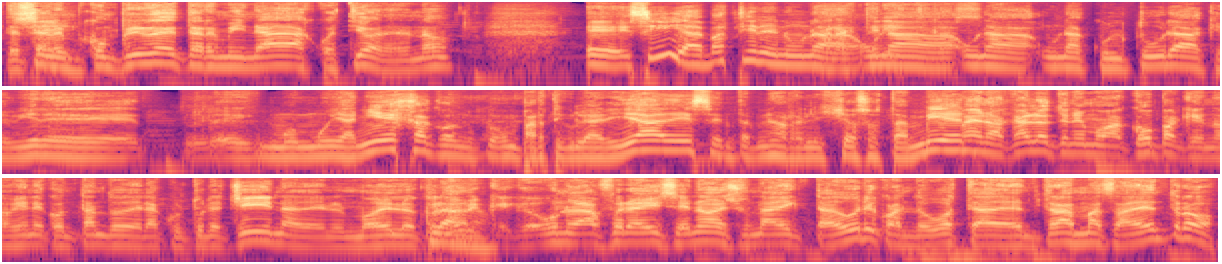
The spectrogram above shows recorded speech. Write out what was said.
deter- Sí. cumplir determinadas cuestiones, ¿no? Eh, sí, además tienen una, una, una, una cultura que viene eh, muy, muy añeja, con, con particularidades, en términos religiosos también. Bueno, acá lo tenemos a Copa que nos viene contando de la cultura china, del modelo económico, Claro. que uno de afuera dice, no, es una dictadura y cuando vos te adentras más adentro...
